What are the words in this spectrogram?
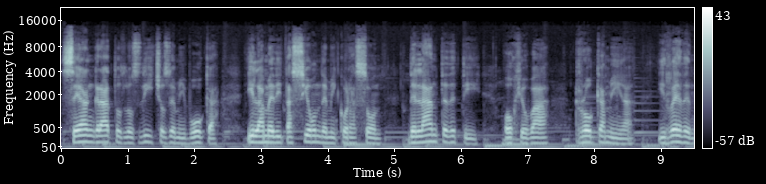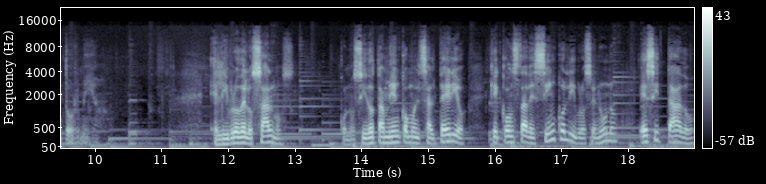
Sean gratos los dichos de mi boca y la meditación de mi corazón delante de ti, oh Jehová, roca mía y redentor mío. El libro de los Salmos, conocido también como el Salterio, que consta de cinco libros en uno, es citado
